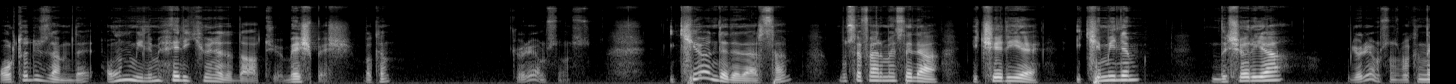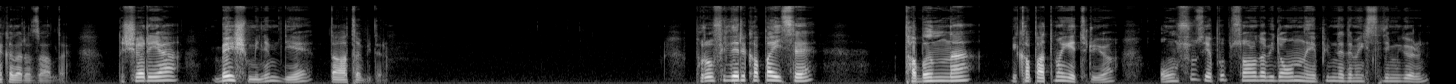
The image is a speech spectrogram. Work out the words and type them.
orta düzlemde 10 milimi her iki yöne de dağıtıyor. 5-5. Bakın. Görüyor musunuz? İki yönde de dersem bu sefer mesela içeriye 2 milim dışarıya görüyor musunuz? Bakın ne kadar azaldı. Dışarıya 5 milim diye dağıtabilirim. Profilleri kapa ise tabanına bir kapatma getiriyor. Onsuz yapıp sonra da bir de onunla yapayım ne demek istediğimi görün.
